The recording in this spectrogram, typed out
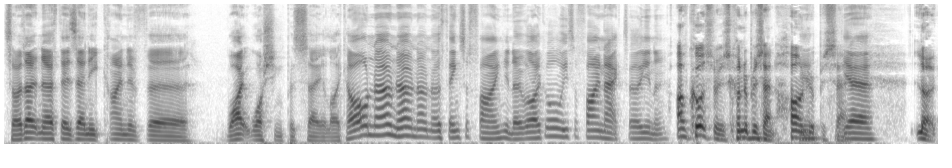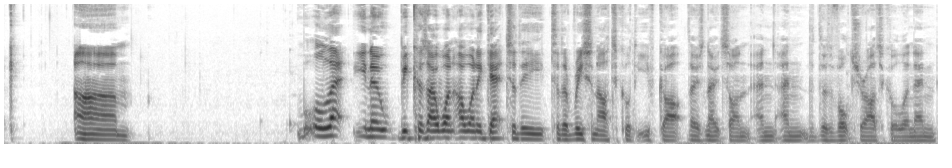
So I don't know if there's any kind of uh, whitewashing per se, like, oh, no, no, no, no, things are fine, you know, like, oh, he's a fine actor, you know. of course there is, 100%, 100%. Yeah. look um we'll let you know because i want i want to get to the to the recent article that you've got those notes on and and the, vulture article and then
